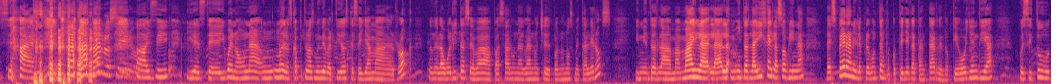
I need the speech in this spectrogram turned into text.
Sí, ay. Ay, sí. Y este y bueno, una, un- uno de los capítulos muy divertidos que se llama Rock, donde la abuelita se va a pasar una gran noche con unos metaleros y mientras la mamá y la, la- la- mientras la hija y la sobrina la esperan y le preguntan que por qué llega tan tarde, lo que hoy en día pues si tú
